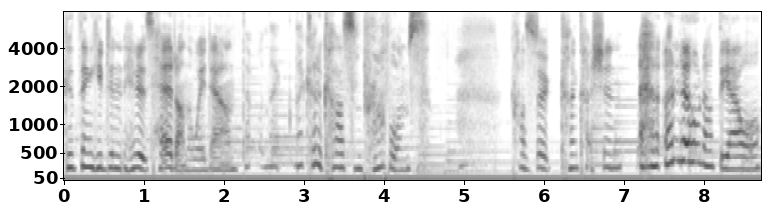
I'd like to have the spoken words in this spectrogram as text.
good thing he didn't hit his head on the way down. That that, that could have caused some problems. Caused a concussion. oh no, not the owl.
